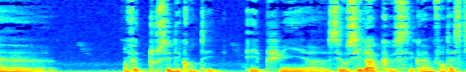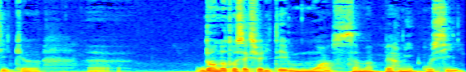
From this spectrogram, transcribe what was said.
Euh, en fait, tout s'est décanté. Et puis, euh, c'est aussi là que c'est quand même fantastique. euh, dans notre sexualité, moi, ça m'a permis aussi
